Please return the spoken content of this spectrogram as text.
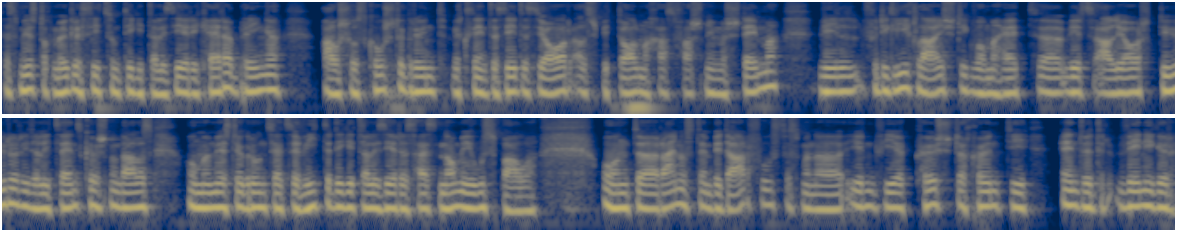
das müsste doch möglich sein, zum Digitalisierung herzubringen auch schon aus Kostengründen. Wir sehen das jedes Jahr als Spital, man kann es fast nicht mehr stemmen, weil für die gleiche Leistung, die man hat, äh, wird es alle Jahr teurer in den Lizenzkosten und alles. Und man müsste ja grundsätzlich weiter digitalisieren, das heißt noch mehr ausbauen. Und äh, rein aus dem Bedarf aus, dass man äh, irgendwie Kosten könnte entweder weniger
